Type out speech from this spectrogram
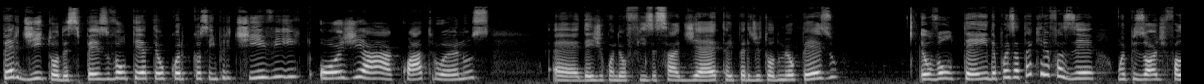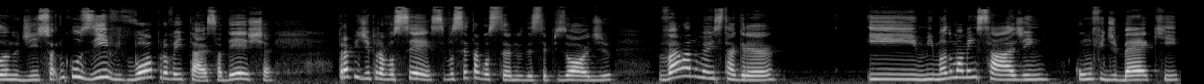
perdi todo esse peso, voltei a ter o corpo que eu sempre tive e hoje, há quatro anos, é, desde quando eu fiz essa dieta e perdi todo o meu peso, eu voltei, depois até queria fazer um episódio falando disso. Inclusive, vou aproveitar essa deixa para pedir para você, se você tá gostando desse episódio, vai lá no meu Instagram e me manda uma mensagem com um feedback,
